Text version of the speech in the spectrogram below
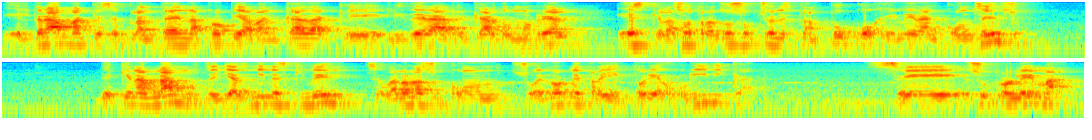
El drama que se plantea en la propia bancada que lidera Ricardo Monreal es que las otras dos opciones tampoco generan consenso. ¿De quién hablamos? De Yasmín Esquivel. Se valora su, con su enorme trayectoria jurídica. su problema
